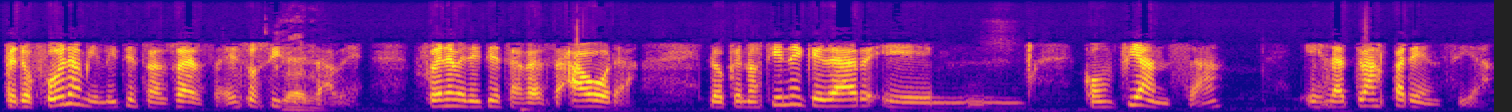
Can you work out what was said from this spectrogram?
pero fue una mielitis transversa, eso sí Claro. se sabe, fue una mielitis transversa. Ahora, lo que nos tiene que dar eh, confianza es la transparencia.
